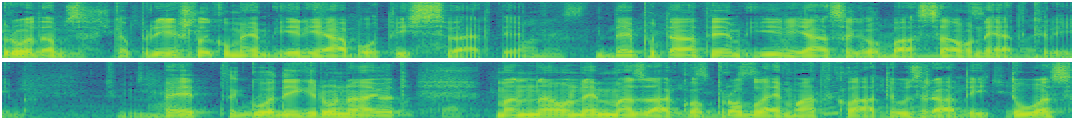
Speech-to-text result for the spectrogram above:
Protams, ka priekšlikumiem ir jābūt izsvērtiem. Deputātiem ir jāsaglabā savu neatkarību. Bet, godīgi runājot, man nav ne mazāko problēmu atklāti uzrādīt tos,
